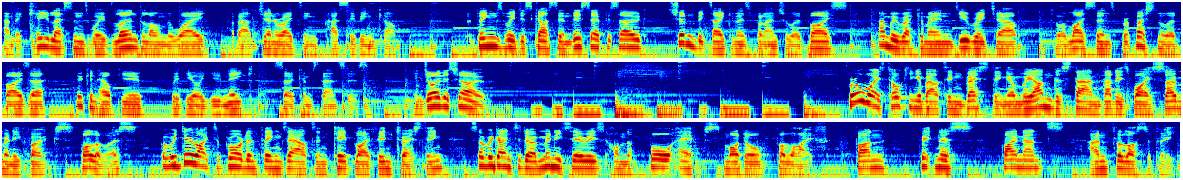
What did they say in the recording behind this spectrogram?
and the key lessons we've learned along the way about generating passive income. The things we discuss in this episode shouldn't be taken as financial advice, and we recommend you reach out to a licensed professional advisor who can help you with your unique circumstances. Enjoy the show! We're always talking about investing, and we understand that is why so many folks follow us. But we do like to broaden things out and keep life interesting, so we're going to do a mini series on the 4Fs model for life fun, fitness, finance, and philosophy.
